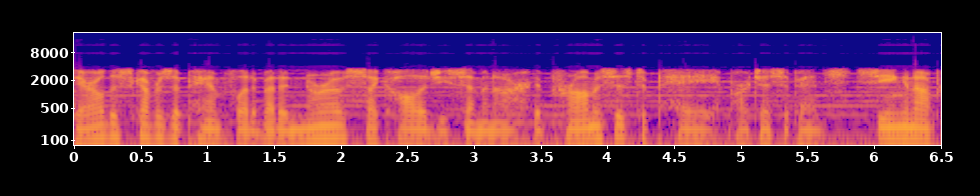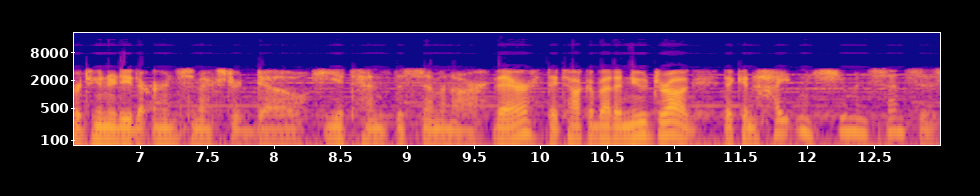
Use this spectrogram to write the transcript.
Daryl discovers a pamphlet about a neuropsychology seminar that promises to pay participants. Seeing an opportunity to earn some extra dough, he attends the seminar. There, they talk about a new drug that can heighten human senses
